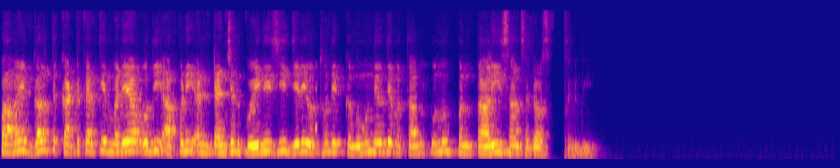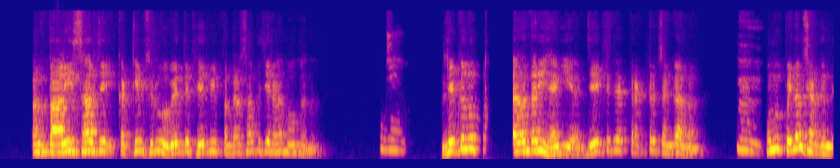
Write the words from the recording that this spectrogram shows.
ਭਾਵੇਂ ਗਲਤ ਕੱਟ ਕਰਕੇ ਮਰਿਆ, ਉਹਦੀ ਆਪਣੀ ਇੰਟੈਂਸ਼ਨ ਕੋਈ ਨਹੀਂ ਸੀ, ਜਿਹੜੇ ਉੱਥੋਂ ਦੇ ਕਾਨੂੰਨ ਨੇ ਉਹਦੇ ਮੁਤਾਬਕ ਉਹਨੂੰ 45 ਸਾਲ ਸਜ਼ਾ ਹੋ ਸਕਦੀ 45 ਸਾਲ ਜੇ ਇਕੱਠੀ ਵੀ ਸ਼ੁਰੂ ਹੋਵੇ ਤੇ ਫਿਰ ਵੀ 15 ਸਾਲ ਤੇ ਜੇ ਰਹਿਣਾ ਪਊਗਾ ਨਾ। ਜੀ। ਲੇਕਿਨ ਉਹ ਜਾਣਦਾਰੀ ਹੈਗੀ ਆ ਜੇ ਕਿਤੇ ਕਰੈਕਟਰ ਚੰਗਾ ਨਾ ਹੂੰ। ਉਹਨੂੰ ਪਹਿਲਾਂ ਵੀ ਛੱਡ ਦਿੰਦੇ।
